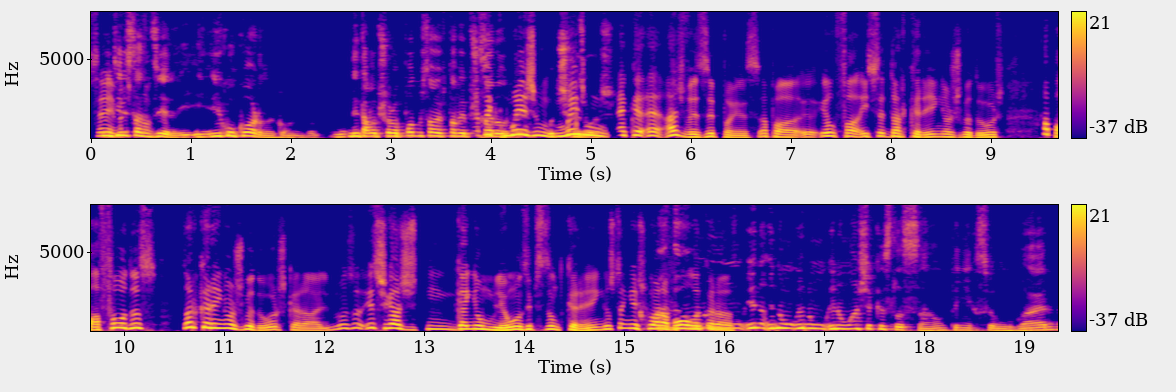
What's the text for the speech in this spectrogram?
Sim, eu entendo o que estás a dizer e, e eu concordo. Nem estava a buscar o pote, mas estava, a Mas buscar é o. mesmo, mesmo é que é, às vezes eu penso, ah pá, ele fala, isto é dar carinho aos jogadores. Ah pá, foda-se, dar carinho aos jogadores, caralho. Mas esses gajos ganham milhões e precisam de carinho, eles têm que jogar a Ah, bola, não, caralho. eu, não, eu, não, eu, não, eu não acho que a seleção tenha que ser um lugar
